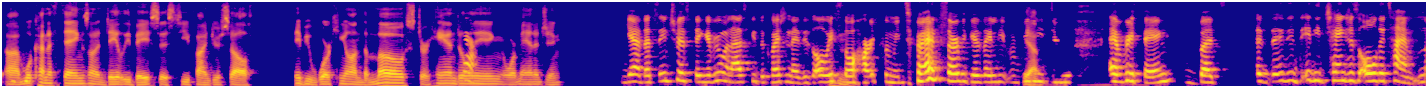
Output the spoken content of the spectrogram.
Yeah. Um, mm-hmm. what kind of things on a daily basis do you find yourself maybe working on the most or handling yeah. or managing? Yeah, that's interesting. Everyone asks me the question, and it's always mm-hmm. so hard for me to answer because I really yeah. do everything, but it, it, it, changes all the time.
